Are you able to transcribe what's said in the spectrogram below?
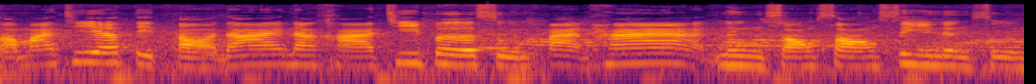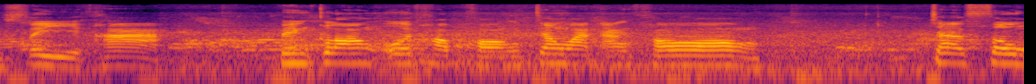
สามารถที่จะติดต่อได้นะคะ ที่เบอร์ 0851224104 ค่ะเป็นกลองโอท็อปของจังหวัดอ่างทอง จะส่ง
